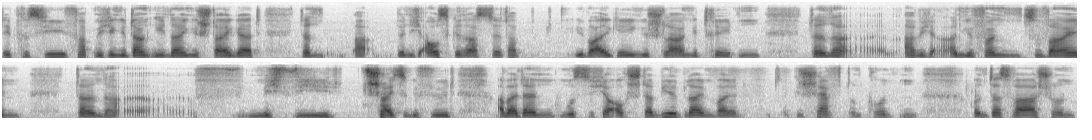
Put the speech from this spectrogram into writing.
depressiv, hab mich in Gedanken hineingesteigert, dann ah, bin ich ausgerastet, hab überall gegengeschlagen, getreten, dann äh, habe ich angefangen zu weinen, dann äh, mich wie scheiße gefühlt. Aber dann musste ich ja auch stabil bleiben, weil Geschäft und Kunden und das war schon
